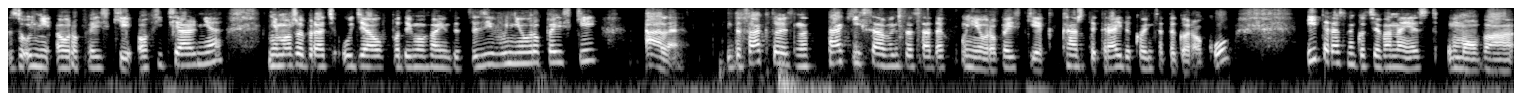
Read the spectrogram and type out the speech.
z Unii Europejskiej oficjalnie, nie może brać udziału w podejmowaniu decyzji w Unii Europejskiej, ale de facto jest na takich samych zasadach w Unii Europejskiej jak każdy kraj do końca tego roku. I teraz negocjowana jest umowa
